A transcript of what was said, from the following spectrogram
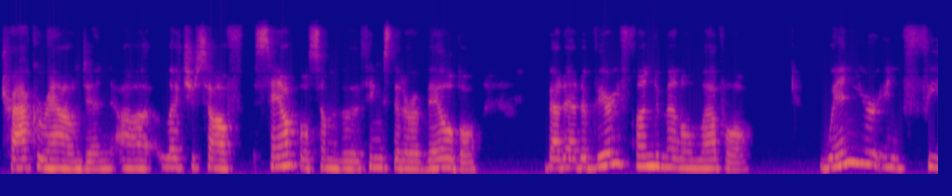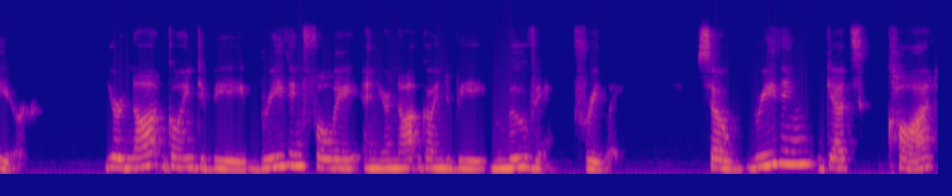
track around and uh, let yourself sample some of the things that are available. But at a very fundamental level, when you're in fear, you're not going to be breathing fully and you're not going to be moving freely. So breathing gets caught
